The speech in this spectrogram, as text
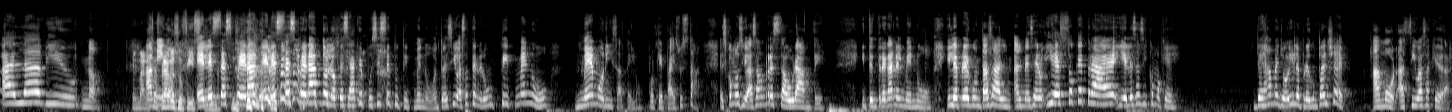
I love you. No. El man está esperando su fisting. él está, esperando, él está esperando lo que sea que pusiste tu tip menú. Entonces, si vas a tener un tip menú, memorízatelo, porque para eso está. Es como si vas a un restaurante y te entregan el menú y le preguntas al, al mesero, ¿y esto qué trae? Y él es así como que, déjame yo y le pregunto al chef, amor, así vas a quedar.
